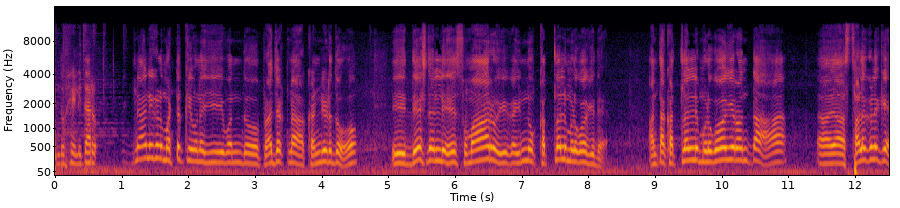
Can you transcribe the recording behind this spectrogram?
ಎಂದು ಹೇಳಿದರು. ವಿಜ್ಞಾನಿಗಳ ಮಟ್ಟಕ್ಕೆ ಇವನು ಈ ಒಂದು ಪ್ರಾಜೆಕ್ಟ್ನ ಕಂಡಿಡಿದು ಈ ದೇಶದಲ್ಲಿ ಸುಮಾರು ಈಗ ಇನ್ನೂ ಕತ್ಲಲ್ಲಿ ಮುಳುಗೋಗಿದೆ. ಅಂಥ ಕತ್ಲಲ್ಲಿ ಮುಳುಗೋಗಿರೋಂಥ ಸ್ಥಳಗಳಿಗೆ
